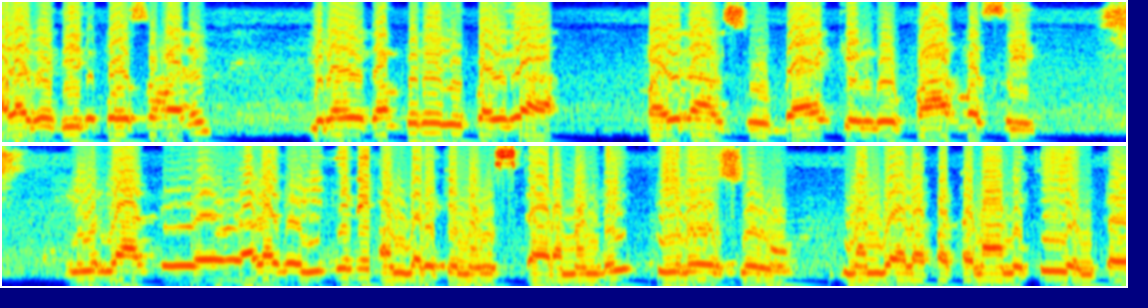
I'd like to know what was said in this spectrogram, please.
అలాగే దీనికోసమని ఇరవై కంపెనీలు పైగా ఫైనాన్స్ బ్యాంకింగ్ ఫార్మసీ ఇలాంటి అలాగే ఇంజనీర్ అందరికీ నమస్కారం అండి. ఈ రోజు నంద్యాల పట్టణానికి ఎంతో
